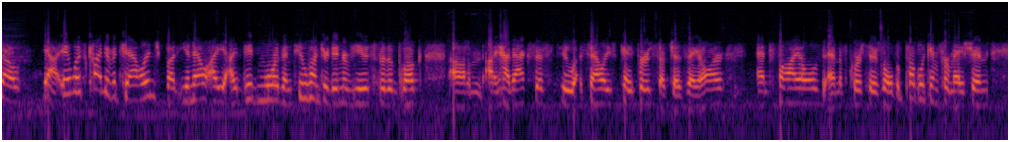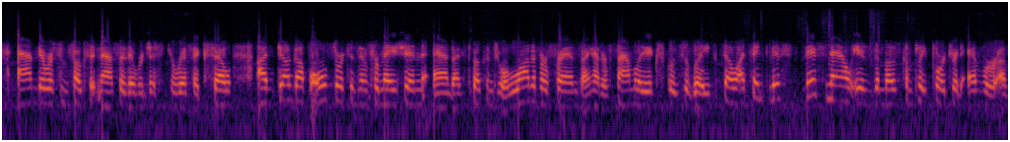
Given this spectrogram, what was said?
so yeah, it was kind of a challenge, but you know, I, I did more than 200 interviews for the book. Um, I had access to Sally's papers, such as they are, and files, and of course, there's all the public information. And there were some folks at NASA that were just terrific. So I've dug up all sorts of information, and I've spoken to a lot of her friends. I had her family exclusively. So I think this this now is the most complete portrait ever of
